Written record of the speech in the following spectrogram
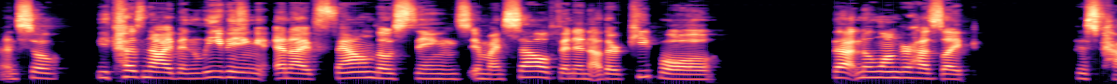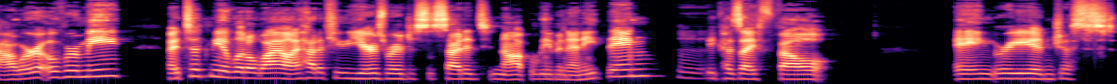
And so because now I've been leaving and I've found those things in myself and in other people, that no longer has like this power over me. It took me a little while. I had a few years where I just decided to not believe in anything mm. because I felt angry and just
